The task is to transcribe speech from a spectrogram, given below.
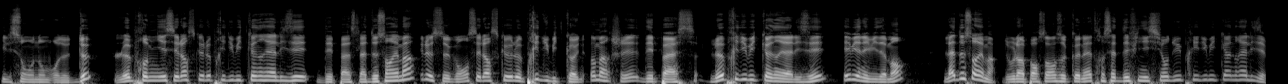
Ils sont au nombre de deux. Le premier, c'est lorsque le prix du Bitcoin réalisé dépasse la 200 MA. Et le second, c'est lorsque le prix du Bitcoin au marché dépasse le prix du Bitcoin réalisé. Et bien évidemment, la 200 MA. D'où l'importance de connaître cette définition du prix du Bitcoin réalisé.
